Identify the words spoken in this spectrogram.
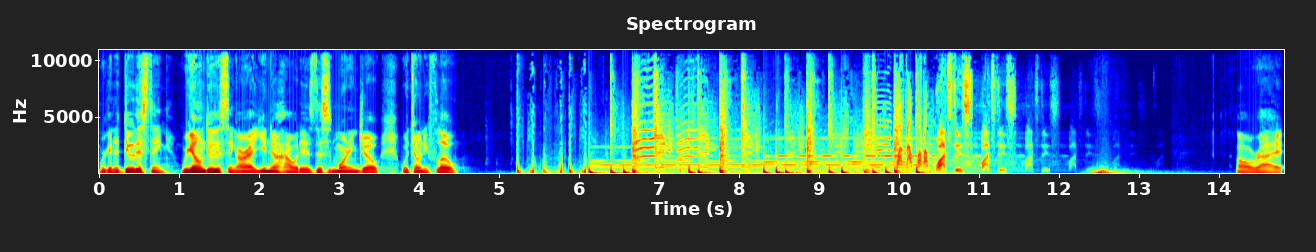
we're gonna do this thing. We're gonna do this thing. All right, you know how it is. This is Morning Joe with Tony Flo. Watch this. Watch this. Watch this. Watch this. All right.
